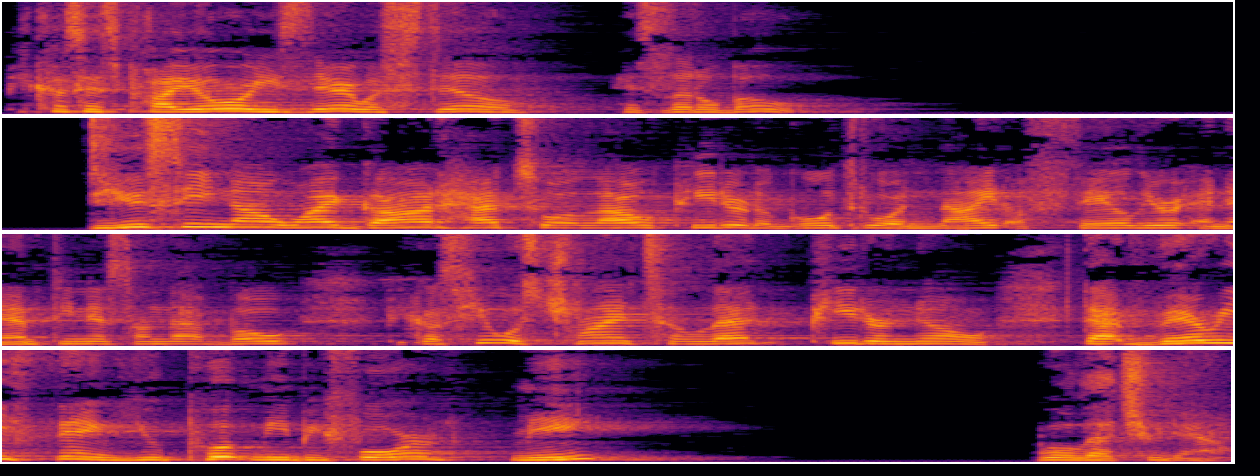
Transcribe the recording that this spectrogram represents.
Because his priorities there was still his little boat. Do you see now why God had to allow Peter to go through a night of failure and emptiness on that boat? Because he was trying to let Peter know that very thing you put me before, me, will let you down.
